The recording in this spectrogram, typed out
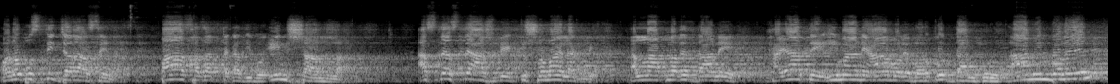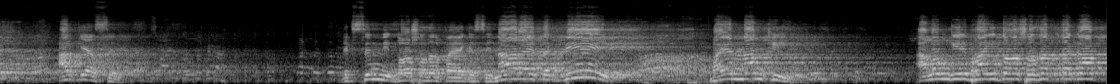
অনুপস্থিত যারা আছেন, পাঁচ হাজার টাকা দিব ইনশাআল্লাহ। আস্তে আস্তে আসবে, একটু সময় লাগবে। আল্লাহ আপনাদের দানে, হায়াতে ইমানে আমলে বরকত দান করুন আমিন বলেন। আর কে আছেন? দেখছেন নি? দশ হাজার পায়ে গেছি। নারায় তাকবীর। ভাইয়ের নাম কি? আলমগীর ভাই, দশ হাজার টাকা।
